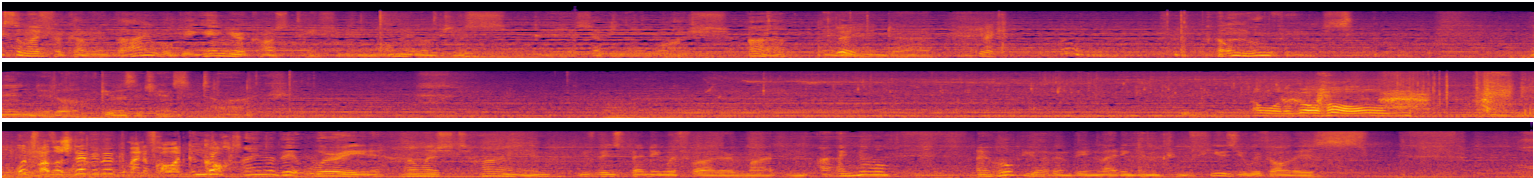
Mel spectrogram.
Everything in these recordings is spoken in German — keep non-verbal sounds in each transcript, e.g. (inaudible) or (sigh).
Thanks so much for coming by. We'll begin your consultation in a moment. It'll just need a second to wash up. And, uh, weg. well, movies. And it'll give us a chance to talk. I wanna go home. Und zwar so schnell wie möglich. Meine Frau hat gekocht. I'm a bit worried how much time you've been spending with Father Martin. I, I know. I hope you haven't been letting him confuse you with all his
